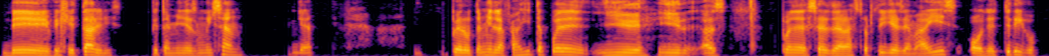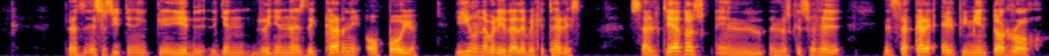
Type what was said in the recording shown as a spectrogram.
de vegetales, que también es muy sano. ¿ya? Pero también la fajita puede ir, puede ser de las tortillas de maíz o de trigo, pero eso sí tienen que ir rellenas de carne o pollo y una variedad de vegetales, salteados en, los que suele destacar el pimiento rojo.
